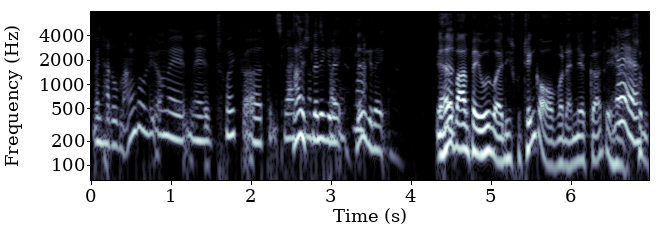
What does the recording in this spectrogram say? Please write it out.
Men har du mange problemer med, med tryk og den slags? Nej, slet ikke i dag. Slet ikke i dag. Det Jeg havde bare en periode, hvor jeg lige skulle tænke over, hvordan jeg gør det her. Ja, ja. Sådan,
